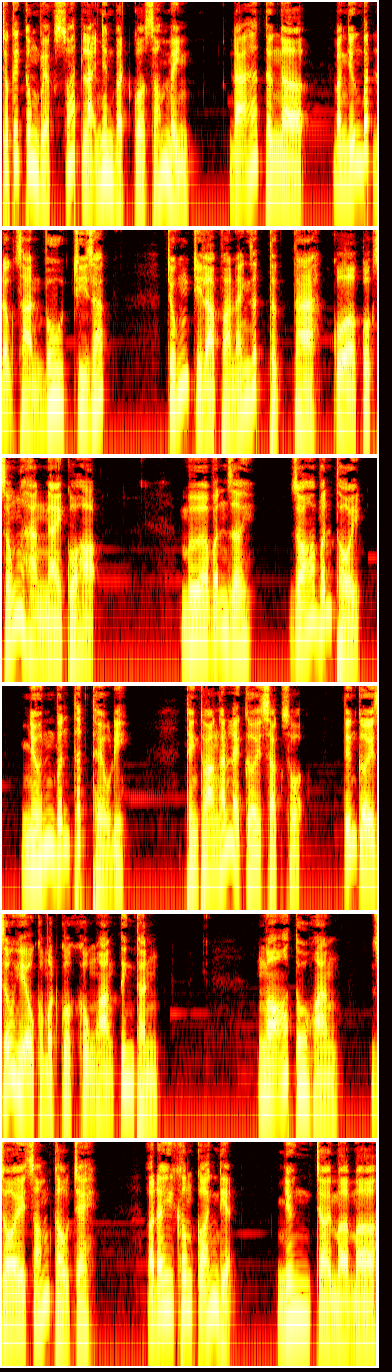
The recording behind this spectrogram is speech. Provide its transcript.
cho cái công việc soát lại nhân vật của xóm mình. Đã từng ngờ bằng những bất động sản vô tri giác. Chúng chỉ là phản ánh rất thực thà của cuộc sống hàng ngày của họ. Mưa vẫn rơi, gió vẫn thổi, nhớn vẫn thất thểu đi. Thỉnh thoảng hắn lại cười sặc sụa, tiếng cười dấu hiệu của một cuộc khủng hoảng tinh thần. Ngõ Tô Hoàng, rồi xóm cầu tre. Ở đây không có ánh điện, nhưng trời mờ mờ,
